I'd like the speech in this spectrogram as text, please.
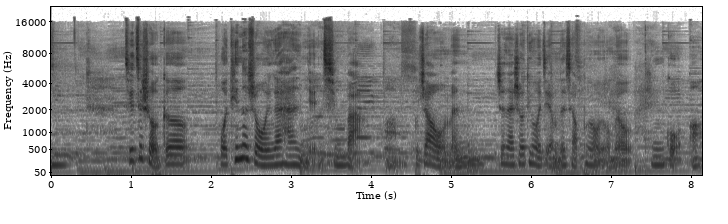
嗯，其实这首歌我听的时候，我应该还很年轻吧？啊，不知道我们正在收听我节目的小朋友有没有听过啊？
